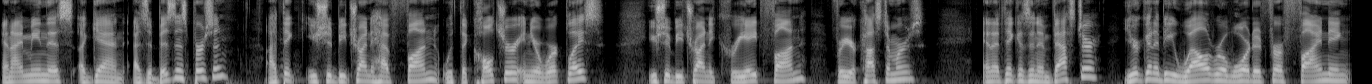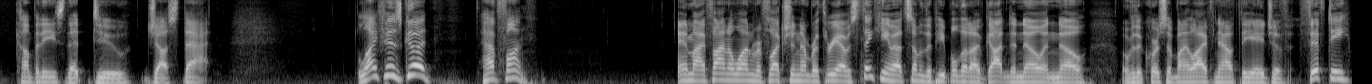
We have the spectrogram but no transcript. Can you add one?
And I mean this again as a business person. I think you should be trying to have fun with the culture in your workplace. You should be trying to create fun for your customers. And I think as an investor, you're going to be well rewarded for finding companies that do just that. Life is good. Have fun. And my final one, reflection number three, I was thinking about some of the people that I've gotten to know and know over the course of my life now at the age of 50.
